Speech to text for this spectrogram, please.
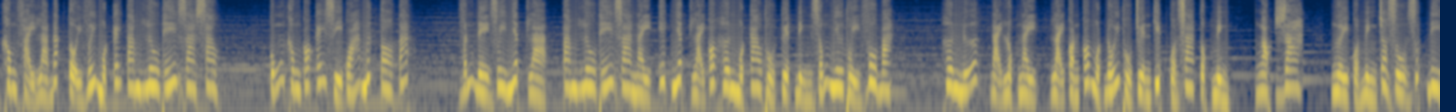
Không phải là đắc tội với một cái tam lưu thế ra sao. Cũng không có cái gì quá mức to tát. Vấn đề duy nhất là tam lưu thế gia này ít nhất lại có hơn một cao thủ tuyệt đỉnh giống như Thủy Vô Ba. Hơn nữa, đại lục này lại còn có một đối thủ truyền kiếp của gia tộc mình. Ngọc Gia, người của mình cho dù rút đi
